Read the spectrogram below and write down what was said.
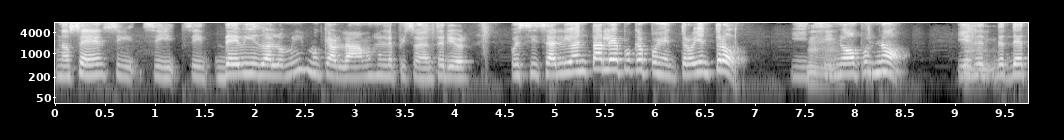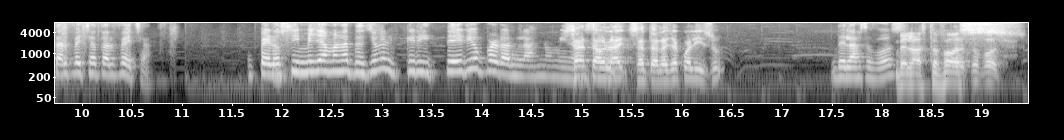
no sé si, si, si debido a lo mismo que hablábamos en el episodio anterior, pues si salió en tal época, pues entró y entró. Y si no, pues no. Y es de, Ujú. de- de tal fecha a tal fecha. Pero sí me llama la atención el criterio para las nominaciones Santa Olaya, Santa Olaya, ¿cuál hizo? de Last of Us. The Last of Us. Last of Us.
